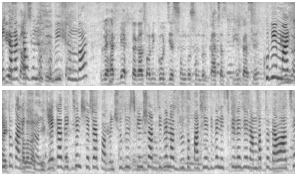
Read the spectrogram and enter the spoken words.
এই কালারটাও কিন্তু খুবই সুন্দর। এগুলো হ্যাপি একটা গাছ অনেক গর্জিয়াস সুন্দর সুন্দর কাজ আছে প্রিন্ট আছে। খুবই মার্জিত কালেকশন যেটা দেখছেন সেটা পাবেন। শুধু স্ক্রিনশট দিবেন আর দ্রুত পাঠিয়ে দিবেন। স্ক্রিনে যে নাম্বারটা দেওয়া আছে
